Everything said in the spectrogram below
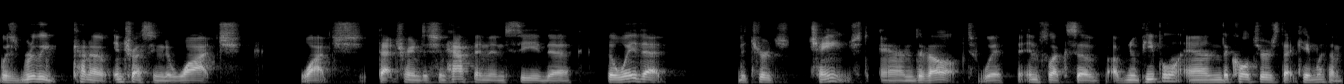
was really kind of interesting to watch watch that transition happen and see the the way that the church changed and developed with the influx of, of new people and the cultures that came with them.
